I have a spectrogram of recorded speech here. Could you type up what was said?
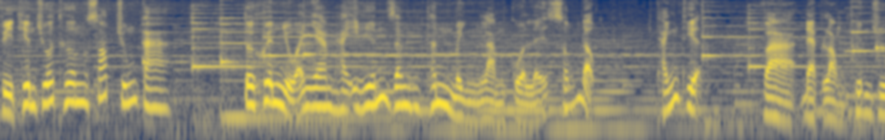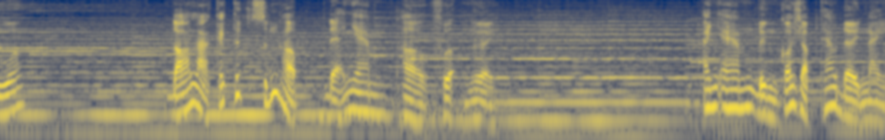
vì Thiên Chúa thương xót chúng ta, tôi khuyên nhủ anh em hãy hiến dâng thân mình làm của lễ sống động, thánh thiện và đẹp lòng Thiên Chúa. Đó là cách thức xứng hợp để anh em thờ phượng người. Anh em đừng có dập theo đời này,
